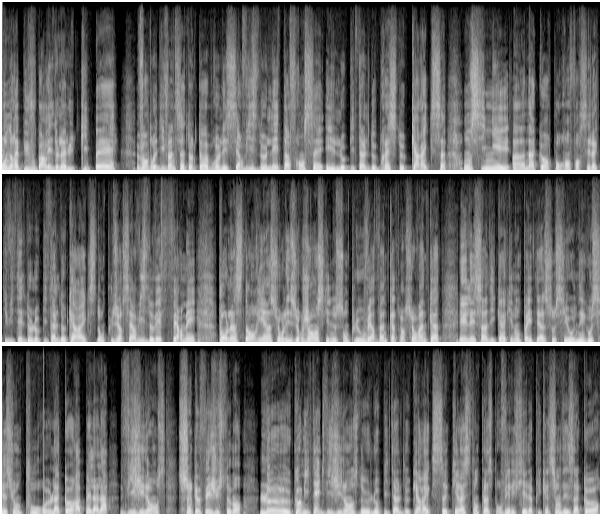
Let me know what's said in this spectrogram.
On aurait pu vous parler de la lutte qui paie. Vendredi 27 octobre, les services de l'État français et l'hôpital de Brest-Carex ont signé un accord pour renforcer l'activité de l'hôpital de Carex, dont plusieurs services devaient fermer. Pour l'instant, rien sur les urgences qui ne sont plus ouvertes 24 heures sur 24 et les syndicats qui n'ont pas été associés aux négociations pour euh, l'accord appellent à la vigilance. Ce que fait justement le comité de vigilance de l'hôpital de Carex qui reste en place pour vérifier l'application des accords.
